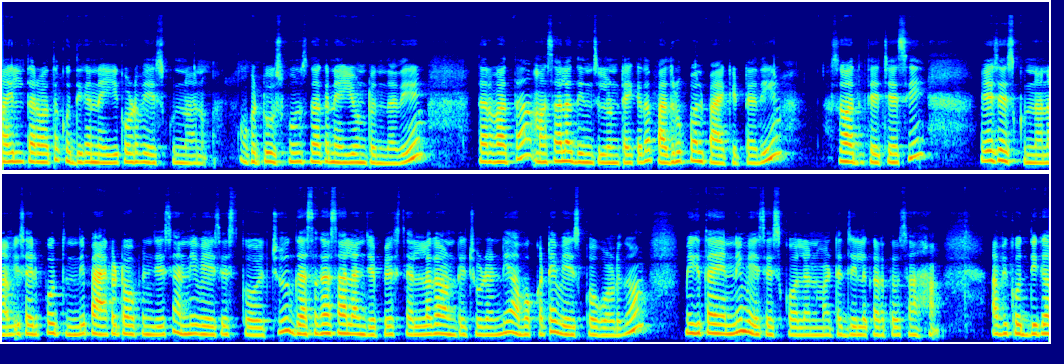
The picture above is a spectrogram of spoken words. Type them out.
ఆయిల్ తర్వాత కొద్దిగా నెయ్యి కూడా వేసుకున్నాను. ఒక టూ స్పూన్స్ దాకా నెయ్యి ఉంటుంది అది. తర్వాత మసాలా దినుసులు ఉంటాయి కదా పది రూపాయల ప్యాకెట్ అది. సో అది తెచ్చేసి వేసేసుకున్నాను. అవి సరిపోతుంది. ప్యాకెట్ ఓపెన్ చేసి అన్నీ వేసేసుకోవచ్చు. గసగసాలు అని చెప్పేసి తెల్లగా ఉంటాయి చూడండి. అవి ఒక్కటే వేసుకోకూడదు. మిగతా అన్నీ వేసేసుకోవాలన్నమాట జీలకర్రతో సహా. అవి కొద్దిగా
